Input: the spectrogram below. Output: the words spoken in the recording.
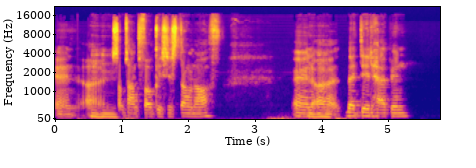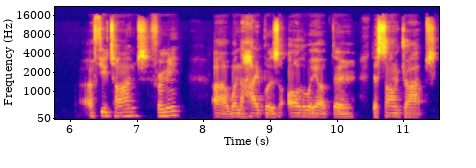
and uh, mm-hmm. sometimes focus is thrown off. And mm-hmm. uh, that did happen a few times for me. Uh, when the hype was all the way up there, the song drops,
